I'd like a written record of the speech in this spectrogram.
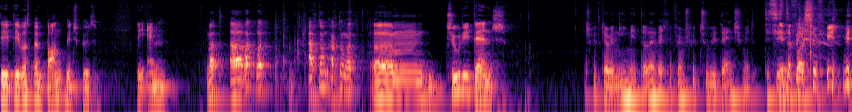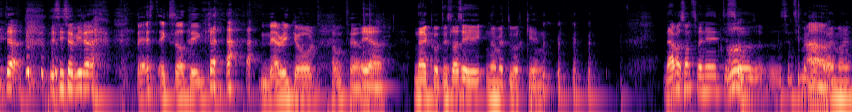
die, die was beim Band mitspielt. Die M. Warte, äh, warte, warte. Achtung, Achtung, warte. Ähm, Judy Dench. Spielt, glaube ich, nie mit, oder? In welchem Film spielt Julie Dench mit? Das ist In- der falsche Film wieder. Das ist ja wieder. Best Exotic Marigold Hotel. Ja. Na gut, das lasse ich nochmal durchgehen. Na, aber sonst, wenn ich das so. sind sie mir Ah. dreimal.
